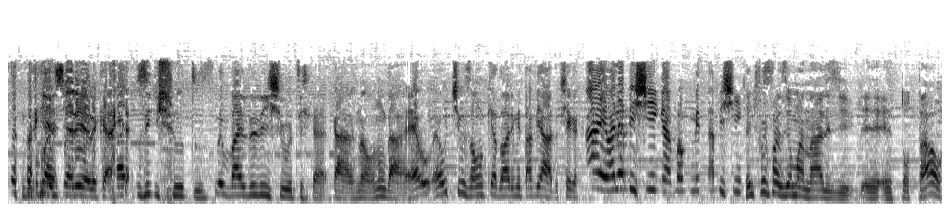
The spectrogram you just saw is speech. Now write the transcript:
Do Rio de Janeiro, cara. Os enxutos. No baile dos enxutos, cara. Cara, não, não dá. É o, é o tiozão que adora imitar viado, que chega, ai, olha a bichinha, vamos imitar a bichinha. Se a gente for fazer uma análise é, é, total,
